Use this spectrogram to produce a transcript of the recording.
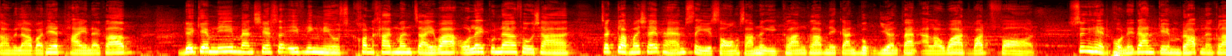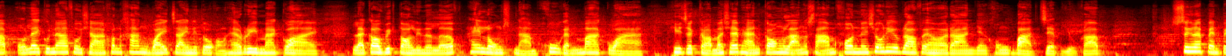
ตามเวลาประเทศไทยนะครับ โดยเกมนี้แมนเชสเตอร์อีฟ n ิงนิวส์ค่อนข้างมั่นใจว่าโอเลกุน่าโซชา จะกลับมาใช้แผน 4-2-3-1 อีกครั้งครับ ในการบุกเยือนแตนอาราวาสวัตฟอร์ด ซึ่งเหตุผลในด้านเกมรับนะครับโอเลกุน่าโซชาค่อนข้างไว้ใจในตัวของแฮร์รี่แม็กควายและก็วิกตอร์ลินเดเลฟให้ลงสนามคู่กันมากกว่า ที่จะกลับมาใช้แผนกองหลัง 3 คนในช่วงที่ราฟาเอลวารานยังคงบาดเจ็บอยู่ครับซึ่งถ้าเป็นไป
